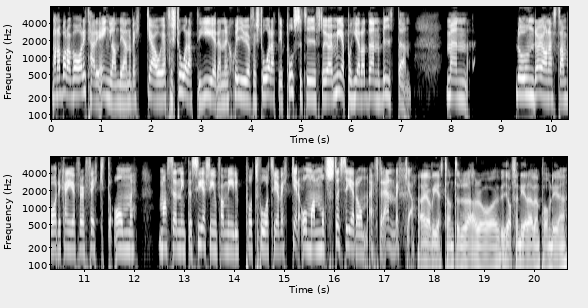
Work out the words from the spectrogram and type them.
man har bara varit här i England i en vecka och jag förstår att det ger energi och jag förstår att det är positivt och jag är med på hela den biten. Men då undrar jag nästan vad det kan ge för effekt om man sen inte ser sin familj på två, tre veckor om man måste se dem efter en vecka? Ja, jag vet inte det där och jag funderar även på om det är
